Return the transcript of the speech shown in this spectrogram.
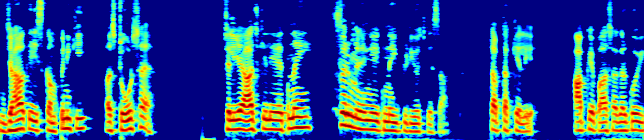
जहाँ के इस कंपनी की स्टोर्स है। चलिए आज के लिए इतना ही, फिर मिलेंगे एक नई वीडियोज़ के साथ। तब तक के लिए। आपके पास अगर कोई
